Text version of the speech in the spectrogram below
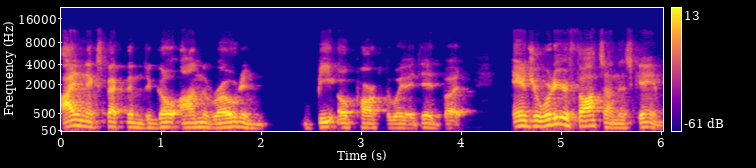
I didn't expect them to go on the road and beat Oak Park the way they did. But Andrew, what are your thoughts on this game?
